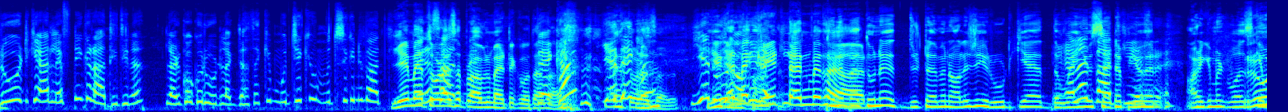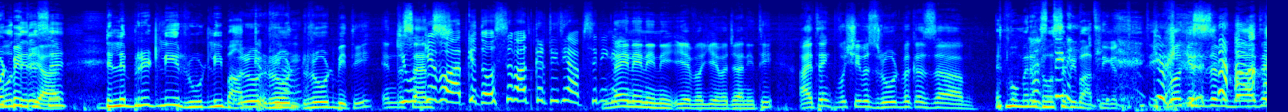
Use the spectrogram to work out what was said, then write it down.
روڈ نہیں کراتی تھی نا لڑکوں کو rude لگ جاتا کہ مجھے کیوں کیوں مجھ سے نہیں بات کی یہ میں تھوڑا سا ہوتا تھا دیکھا یہ یہ یعنی میں میں 10 تھا یعنی تو نے rude کیا آرگیومنٹ واز کہ وہ تیرے سے ڈیلیبریٹلی روڈلی بات کر روڈ روڈ بھی تھی ان دی سینس کیونکہ وہ آپ کے دوست سے بات کرتی تھی آپ سے نہیں نہیں نہیں نہیں یہ یہ وجہ نہیں تھی آئی تھنک وہ شی واز روڈ بیکاز وہ میرے دوست سے بھی بات نہیں کرتی تھی وہ کسی سے بھی بات ہے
